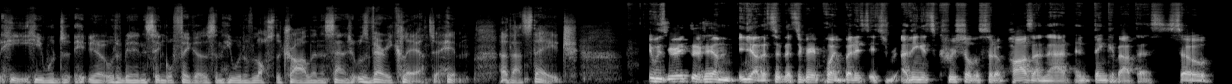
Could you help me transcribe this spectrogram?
he he would you know it would have been in single figures and he would have lost the trial in the Senate. It was very clear to him at that stage. It was very clear to him. Yeah, that's a, that's a great point. But it's it's I think it's crucial to sort of pause on that and think about this. So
